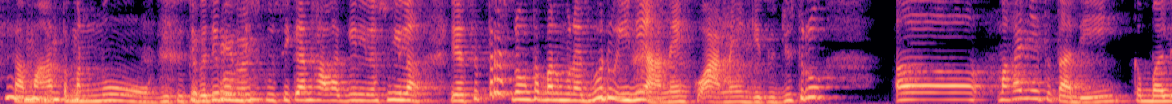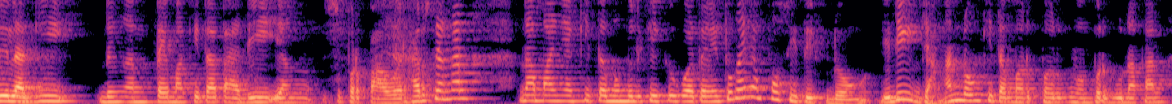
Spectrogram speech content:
sama temenmu gitu tiba-tiba mendiskusikan hal lagi ini langsung hilang. Ya stres dong temanmu. Nanti waduh ini aneh kok aneh? gitu. Justru eh makanya itu tadi kembali lagi dengan tema kita tadi yang superpower. Harusnya kan namanya kita memiliki kekuatan itu kan yang positif dong. Jadi jangan dong kita mempergunakan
